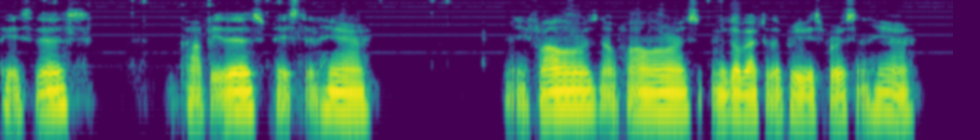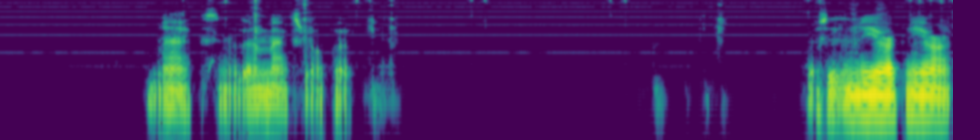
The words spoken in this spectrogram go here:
Paste this. Copy this. Paste it here. Any followers? No followers. Let me go back to the previous person here. Max. I'll go to Max real quick. This is in New York, New York.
